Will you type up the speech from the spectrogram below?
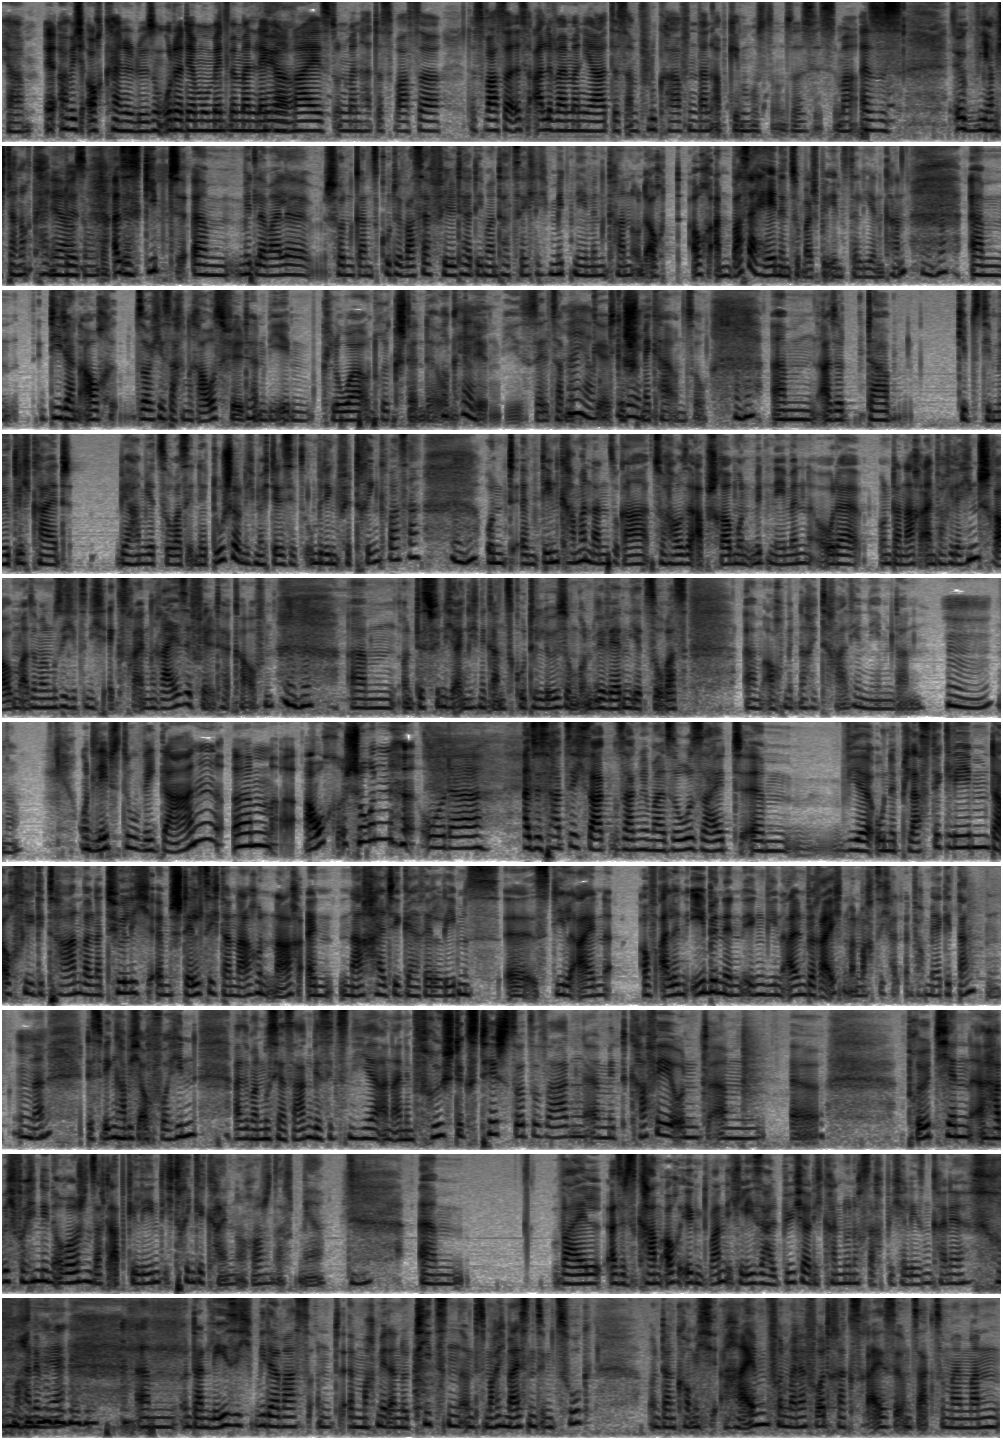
ja, äh, habe ich auch keine Lösung. Oder der Moment, wenn man länger Ja. reist und man hat das Wasser. Das Wasser ist alle, weil man ja das am Flughafen dann abgeben musste und so. Es ist immer, also es ist, irgendwie habe ich da noch keine Ja. Lösung dafür. Also es gibt ähm, mittlerweile schon ganz gute Wasserfilter, die man tatsächlich mitnehmen kann und auch, auch an Wasserhähnen zum Beispiel installieren kann, Mhm. ähm, die dann auch solche Sachen rausfiltern, wie eben Chlor und Rückstände Okay. und irgendwie seltsame Ah ja, Ge gute Idee. Geschmäcker und so. Ähm, also da gibt es die Möglichkeit, wir haben jetzt sowas in der Dusche und ich möchte das jetzt unbedingt für Trinkwasser. Und ähm, den kann man dann sogar zu Hause abschrauben und mitnehmen oder und danach einfach wieder hinschrauben. Also man muss sich jetzt nicht extra einen Reisefilter kaufen. Ähm, und das finde ich eigentlich eine ganz gute Lösung. Und wir werden jetzt sowas ähm, auch mit nach Italien nehmen dann. Ne? und lebst du vegan ähm, auch schon? Oder? Also es hat sich, sag, sagen wir mal so, seit ähm, wir ohne Plastik leben, da auch viel getan, weil natürlich ähm, stellt sich dann nach und nach ein nachhaltigerer Lebensstil ein auf allen Ebenen, irgendwie in allen Bereichen. Man macht sich halt einfach mehr Gedanken. Ne? Deswegen habe ich auch vorhin, also man muss ja sagen, wir sitzen hier an einem Frühstückstisch sozusagen äh, mit Kaffee und ähm, äh, Brötchen, äh, habe ich vorhin den Orangensaft abgelehnt. Ich trinke keinen Orangensaft mehr. Ähm, weil, also das kam auch irgendwann, ich lese halt Bücher und ich kann nur noch Sachbücher lesen, keine Romane mehr. ähm, und dann lese ich wieder was und äh, mache mir dann Notizen und das mache ich meistens im Zug. Und dann komme ich heim von meiner Vortragsreise und sage zu meinem Mann,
